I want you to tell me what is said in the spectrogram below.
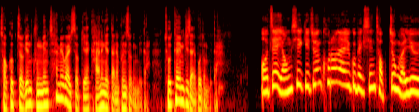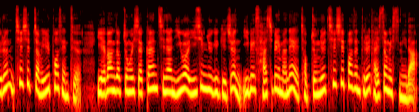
적극적인 국민 참여가 있었기에 가능했다는 분석입니다. 조태임 기자의 보도입니다. 어제 0시 기준 코로나19 백신 접종 완료율은 70.1%, 예방접종을 시작한 지난 2월 26일 기준 240일 만에 접종률 70%를 달성했습니다.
